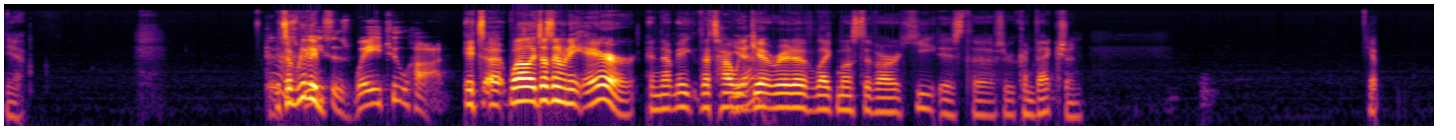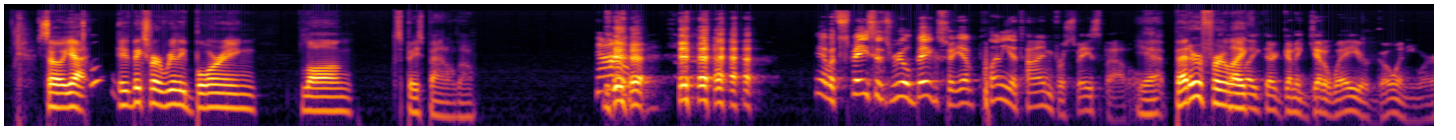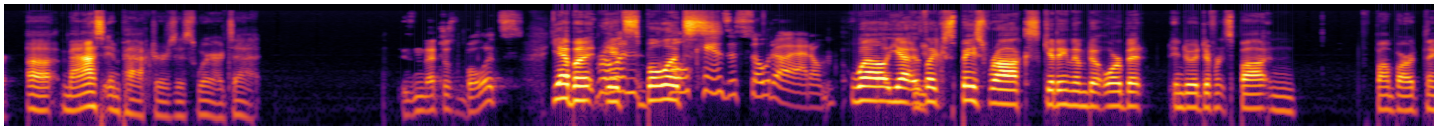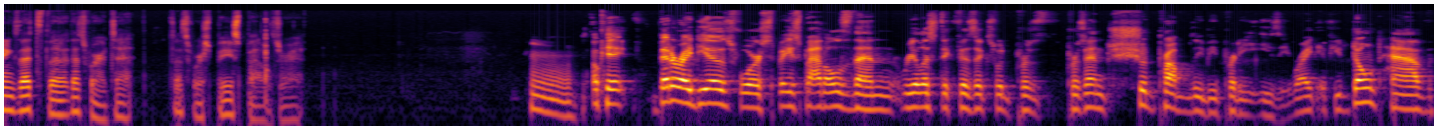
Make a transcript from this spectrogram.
It's a really space is way too hot. It's uh, well, it doesn't have any air, and that make that's how we Yeah. get rid of like most of our heat is the through convection. Yep. So yeah, Cool. it makes for a really boring, long space battle though. Nah. yeah, but space is real big, so you have plenty of time for space battles. Yeah, better for like, like they're gonna get away or go anywhere. uh mass impactors is where it's at. Isn't that just bullets? Yeah, but Throwing it's bullets. Whole cans of soda at them. Well, yeah, it's Yeah. like space rocks, getting them to orbit into a different spot and bombard things. That's the that's where it's at. That's where space battles are at. Hmm. Okay, better ideas for space battles than realistic physics would pres present should probably be pretty easy, right? If you don't have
